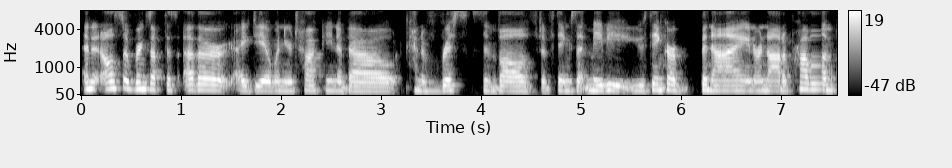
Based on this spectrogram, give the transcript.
And it also brings up this other idea when you're talking about kind of risks involved of things that maybe you think are benign or not a problem.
